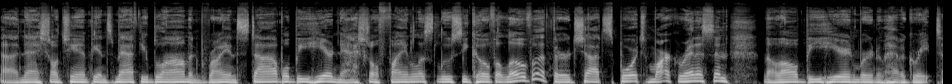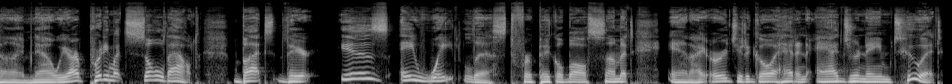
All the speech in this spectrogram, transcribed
Uh, national champions Matthew Blom and Brian Staub will be here. National finalist Lucy Kovalova, Third Shot Sports, Mark Renneson. They'll all be here, and we're going to have a great time. Now, we are pretty much sold out, but there is a wait list for Pickleball Summit, and I urge you to go ahead and add your name to it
